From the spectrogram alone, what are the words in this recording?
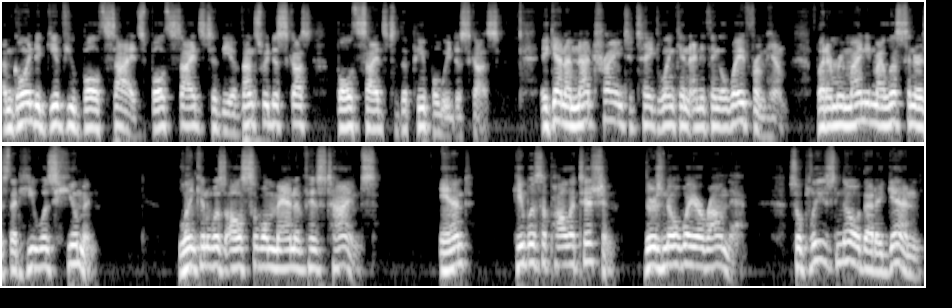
I'm going to give you both sides, both sides to the events we discuss, both sides to the people we discuss. Again, I'm not trying to take Lincoln anything away from him, but I'm reminding my listeners that he was human. Lincoln was also a man of his times, and he was a politician. There's no way around that. So please know that again,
